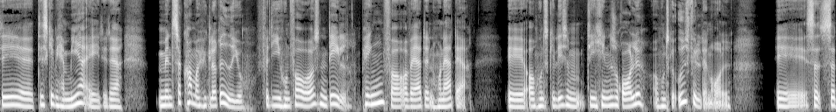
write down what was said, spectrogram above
det, øh, det skal vi have mere af, det der. Men så kommer hyggeleriet jo, fordi hun får også en del penge for at være den, hun er der. Øh, og hun skal ligesom, det er hendes rolle, og hun skal udfylde den rolle. Øh, så, så,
